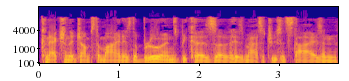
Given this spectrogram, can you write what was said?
connection that jumps to mind is the Bruins because of his Massachusetts ties, and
